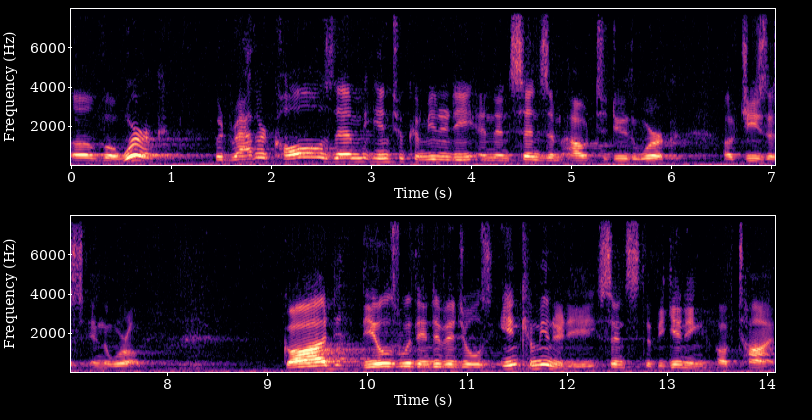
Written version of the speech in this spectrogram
of uh, work, but rather calls them into community and then sends them out to do the work of Jesus in the world. God deals with individuals in community since the beginning of time.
